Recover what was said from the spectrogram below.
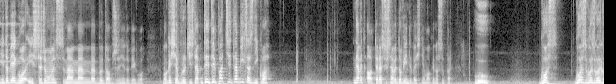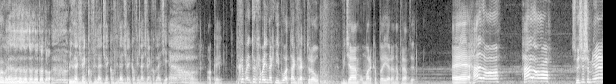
Nie dobiegło i szczerze mówiąc, mam, mam, mam dobrze, nie dobiegło. Mogę się wrócić na... Ty, ty, patrzcie, tablica znikła! Nawet, o, teraz już nawet do windy wejść nie mogę, no super. Uuu! Głos! Głos, głos, głos, głos, głos, ile dźwięków, ile dźwięków, ile dźwięków, ile dźwięków leci. Okej. Okay. To, chyba, to chyba jednak nie była ta gra, którą widziałem u Marka Playera, naprawdę. Eee, halo! Halo! Słyszysz mnie?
